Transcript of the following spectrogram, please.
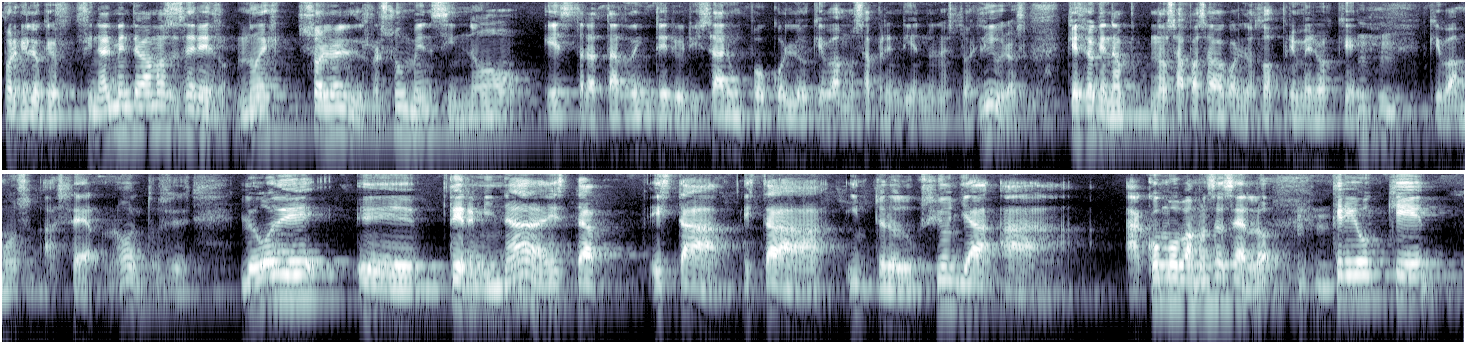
porque lo que finalmente vamos a hacer es, no es solo el resumen, sino es tratar de interiorizar un poco lo que vamos aprendiendo en estos libros, que es lo que no- nos ha pasado con los dos primeros que, Ujú. que vamos a hacer. ¿no? Entonces, luego de eh, terminada esta, esta, esta introducción ya a, a cómo vamos a hacerlo, creo que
